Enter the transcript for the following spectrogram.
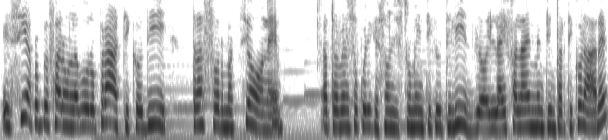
e sia proprio fare un lavoro pratico di trasformazione attraverso quelli che sono gli strumenti che utilizzo, il life alignment in particolare,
